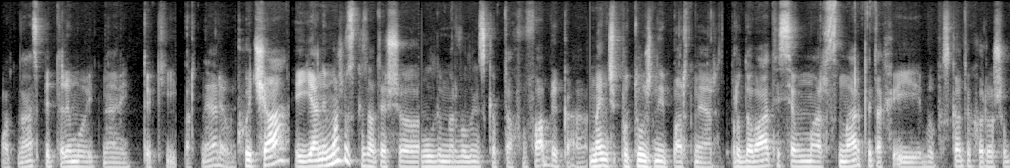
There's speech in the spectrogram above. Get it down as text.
от нас підтримують навіть такі партнери. Хоча я не можу сказати, що Володимир Волинська птахофабрика менш потужний партнер, продаватися в марс-маркетах і випускати хорошу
